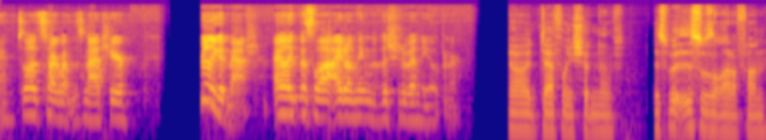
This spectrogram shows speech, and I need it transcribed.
Okay, so let's talk about this match here. Really good match. I like this a lot. I don't think that this should have been the opener. No, it definitely shouldn't have. This was this was a lot of fun.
